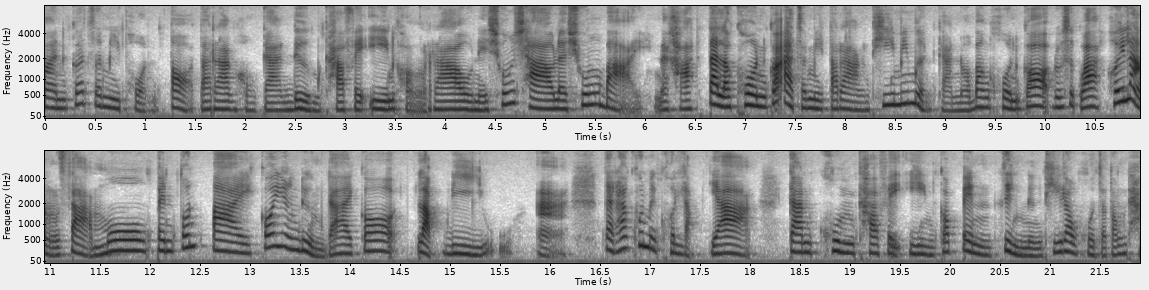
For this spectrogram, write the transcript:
มันก็จะมีผลต่อตารางของการดื่มคาเฟอีนของเราในช่วงเช้าและช่วงบ่ายนะคะ แต่ละคนก็อาจจะมีตารางที่ไม่เหมือนกันเนาะบางคนก็รู้สึกว่าเฮ้ยหลัง3โมงเป็นต้นไปก็ยังดื่มได้ก็หลับดีอยู่อ่าแต่ถ้าคุณเป็นคนหลับยาก การคุมคาเฟอีนก็เป็นสิ่งหนึ่งที่เราควรจะต้องท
